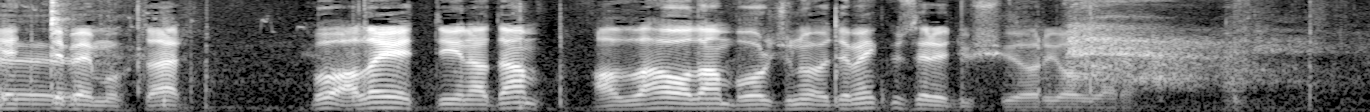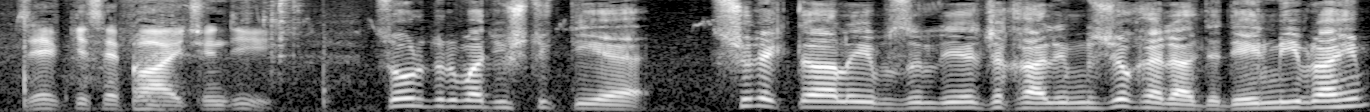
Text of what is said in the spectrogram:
yetti be muhtar. Bu alay ettiğin adam Allah'a olan borcunu ödemek üzere düşüyor yollara. Zevki sefa için değil. Zor duruma düştük diye sürekli ağlayıp zırlayacak halimiz yok herhalde değil mi İbrahim?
